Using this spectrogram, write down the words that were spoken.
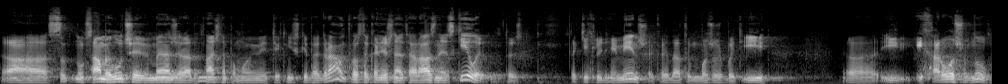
ну, самый лучший менеджер однозначно, по-моему, имеет технический бэкграунд. Просто, конечно, это разные скиллы. То есть таких людей меньше, когда ты можешь быть и а, и, и хорошим, ну,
